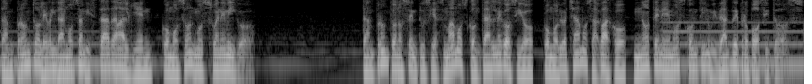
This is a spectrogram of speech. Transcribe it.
Tan pronto le brindamos amistad a alguien, como somos su enemigo. Tan pronto nos entusiasmamos con tal negocio, como lo echamos abajo, no tenemos continuidad de propósitos.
